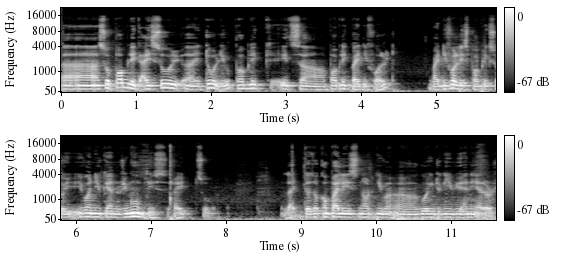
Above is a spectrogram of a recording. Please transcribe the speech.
Uh, so public i saw i told you public it's uh, public by default. By default is public so even you can remove this right? So like the, the compiler is not given uh, going to give you any error.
